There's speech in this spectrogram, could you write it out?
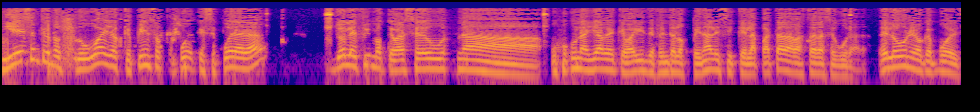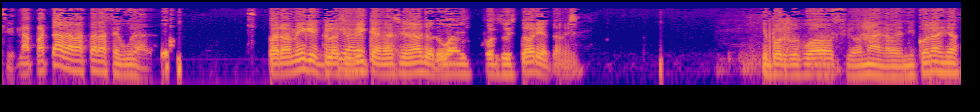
Si es entre los uruguayos que pienso que puede, que se pueda dar, yo le firmo que va a ser una, una llave que va a ir de frente a los penales y que la patada va a estar asegurada. Es lo único que puedo decir. La patada va a estar asegurada. Para mí que clasifica Nacional de Uruguay por su historia también. Y por sus jugadores. Nacional, a ver, Nicolás ya,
